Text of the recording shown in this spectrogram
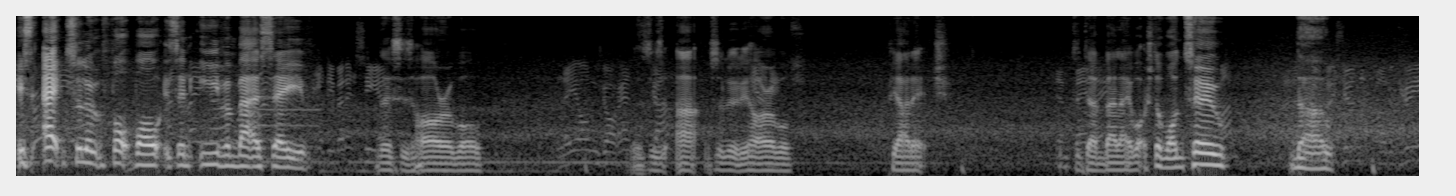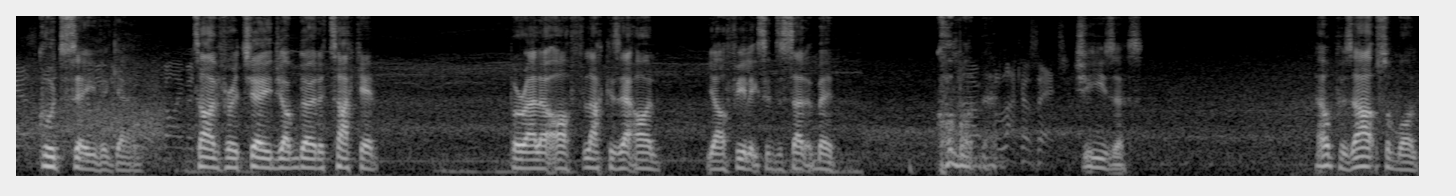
It's excellent football. It's an even better save. This is horrible. This is absolutely horrible. Pjanic. To Dembele. Watch the one, two. No. Good save again. Time for a change. I'm going attacking. Barella off. Lacazette on. João Felix into centre mid. Come on then. Jesus. Help us out, someone.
